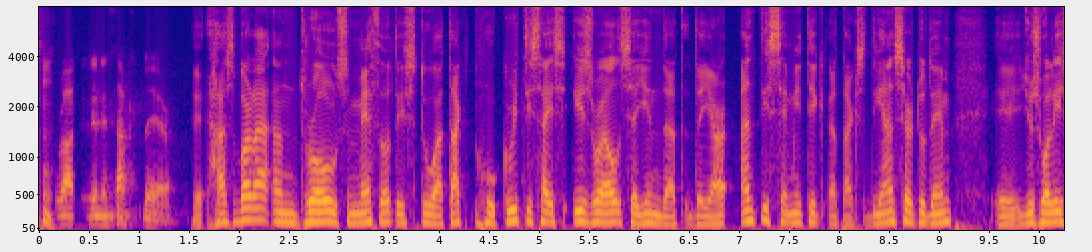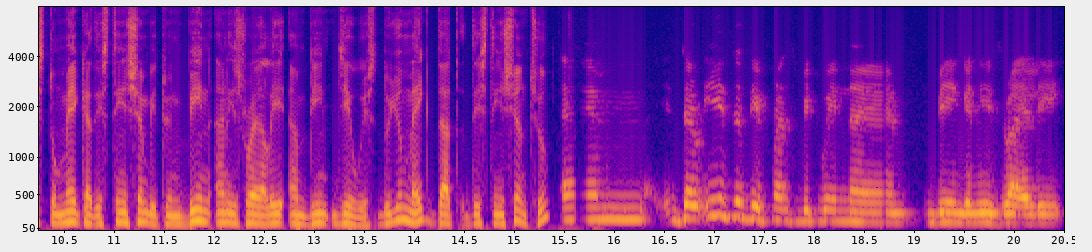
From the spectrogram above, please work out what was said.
Hmm. rather than a sax player. Hasbara and Droll's method is to attack who criticize Israel, saying that they are anti Semitic attacks. The answer to them uh, usually is to make a distinction between being an Israeli and being Jewish. Do you make that distinction too? Um, there is a difference between um, being an Israeli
